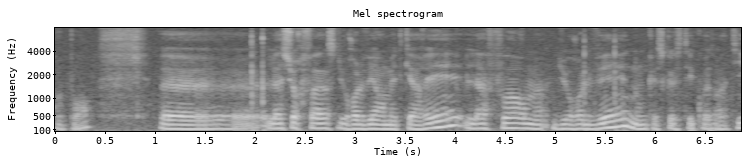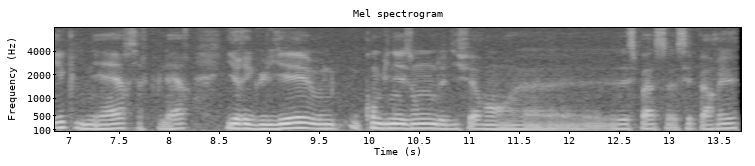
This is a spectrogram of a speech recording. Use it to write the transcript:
pourquoi pas, la surface du relevé en mètres carrés, la forme du relevé, donc est-ce que c'était quadratique, linéaire, circulaire, irrégulier, ou une combinaison de différents espaces séparés,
